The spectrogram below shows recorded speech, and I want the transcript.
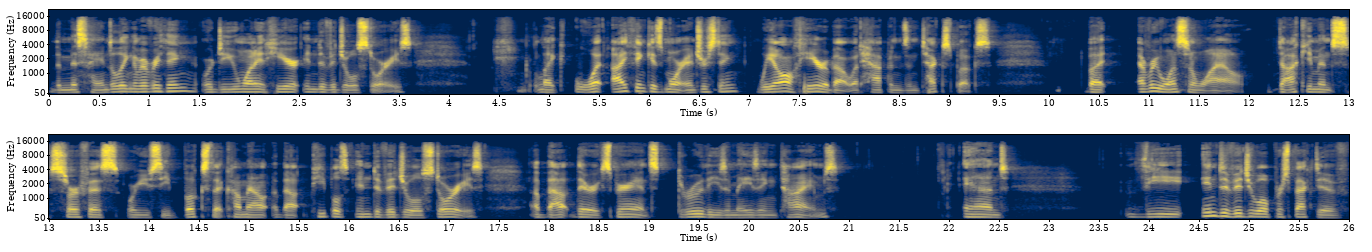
The mishandling of everything? Or do you want to hear individual stories like what I think is more interesting, we all hear about what happens in textbooks, but every once in a while, documents surface or you see books that come out about people's individual stories about their experience through these amazing times. And the individual perspective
